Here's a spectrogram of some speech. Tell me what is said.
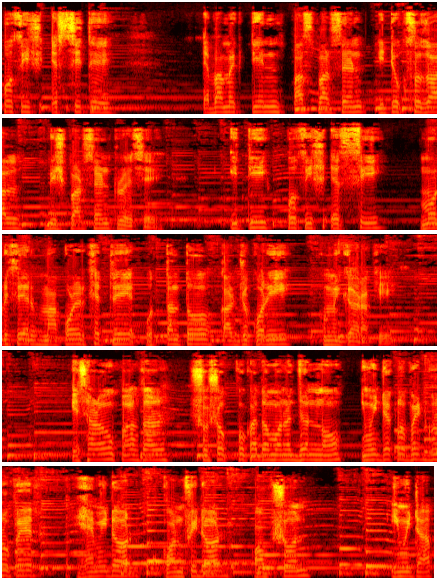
পঁচিশ এসসিতে অ্যাবামেকটিন পাঁচ পার্সেন্ট, ইটোক্সোজাল বিশ পার্সেন্ট রয়েছে। ইতি পঁচিশ এসসি মরিচের মাকড়ের ক্ষেত্রে অত্যন্ত কার্যকরী ভূমিকা রাখে। এছাড়াও পাতার শোষক পোকা দমনের জন্য ইমিডাক্লোপিড গ্রুপের হ্যামিডর, কনফিডর, অপশন, ইমিটাপ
